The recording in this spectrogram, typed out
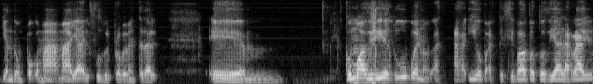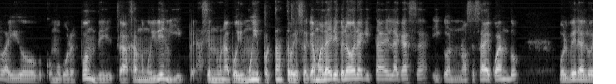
yendo un poco más, más allá del fútbol propiamente tal. Eh, ¿Cómo has vivido tú? Bueno, has, ido participado todos estos días a la radio, has ido como corresponde, trabajando muy bien y haciendo un apoyo muy importante para que salgamos al aire, pero ahora que estás en la casa y con no se sabe cuándo volver a los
